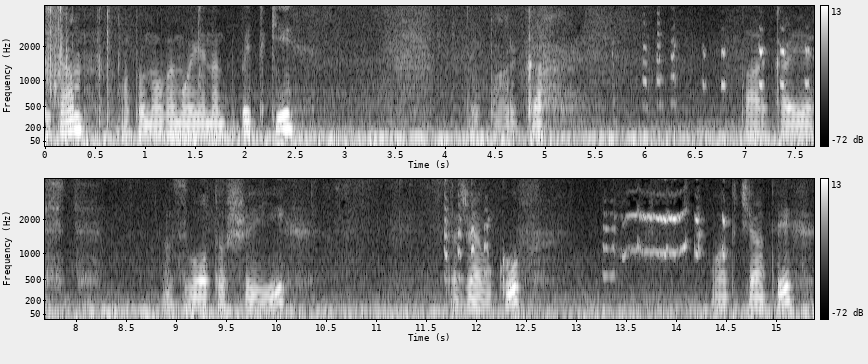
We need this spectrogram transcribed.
Witam. Oto nowe moje nadbytki. Tu parka. Parka jest złotoszyich, karzełków, łapciatych.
